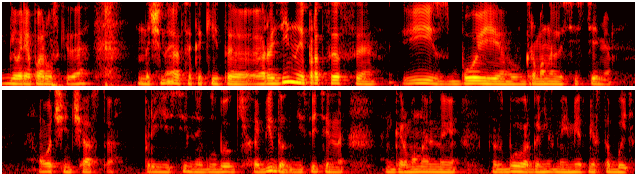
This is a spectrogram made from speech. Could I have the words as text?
говоря по-русски, да, начинаются какие-то эрозийные процессы и сбои в гормональной системе. Очень часто при сильных глубоких обидах действительно гормональные сбои организма имеют место быть.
